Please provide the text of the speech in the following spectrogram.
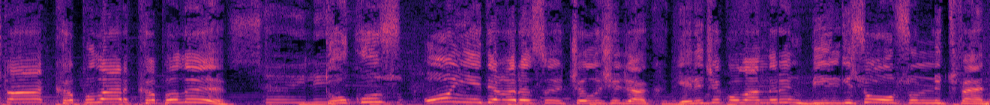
İstoç'ta kapılar kapalı. 9-17 arası çalışacak. Gelecek olanların bilgisi olsun lütfen.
